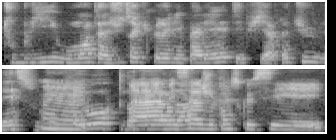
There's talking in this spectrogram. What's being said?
t'oublies, ou au moins t'as juste récupéré les palettes, et puis après tu laisses sous ton Mm. préau dans Ah, mais ça, je pense que c'est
